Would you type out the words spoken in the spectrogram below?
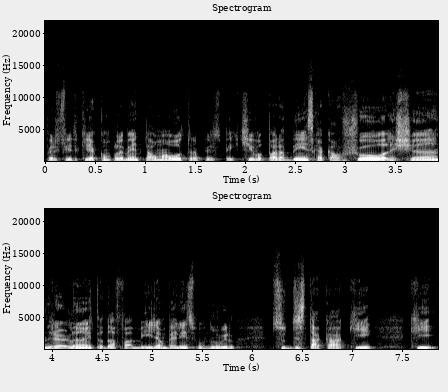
Perfeito. Queria complementar uma outra perspectiva. Parabéns, Cacau Show, Alexandre, Arlan e toda a família. Um belíssimo número. Preciso destacar aqui que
